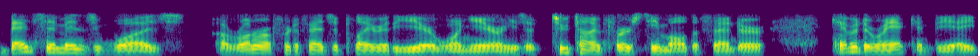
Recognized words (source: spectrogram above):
Ben Simmons was a runner-up for Defensive Player of the Year one year. He's a two-time First-Team All Defender. Kevin Durant can be a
